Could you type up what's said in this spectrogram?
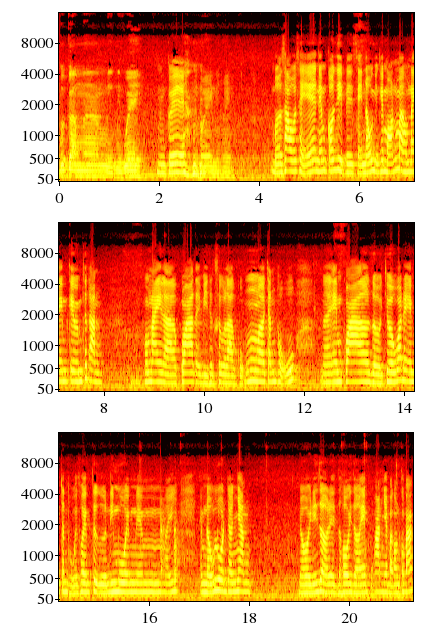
bữa cơm uh, miền miền quê. Miền quê. Miền quê miền quê. Bữa sau sẽ nếu có dịp thì sẽ nấu những cái món mà hôm nay em kêu em thích ăn. Hôm nay là qua tại vì thực sự là cũng ờ, tranh thủ em qua giờ trưa quá nên em tranh thủ thì thôi em tự đi mua em em ấy em nấu luôn cho nhanh. Rồi đến giờ thì thôi giờ em cũng ăn nha bà con cô bác.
